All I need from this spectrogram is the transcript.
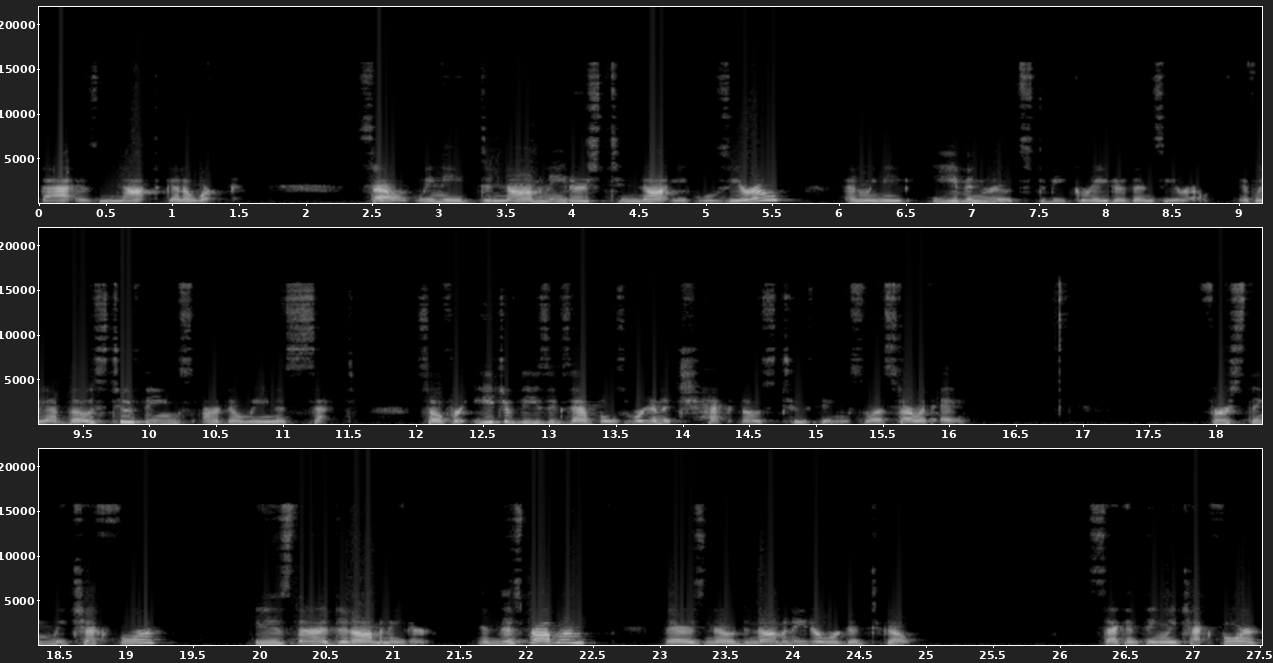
That is not going to work. So we need denominators to not equal 0, and we need even roots to be greater than 0. If we have those two things, our domain is set. So for each of these examples, we're going to check those two things. So let's start with A. First thing we check for, is there a denominator? In this problem, there's no denominator, we're good to go. Second thing we check for,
